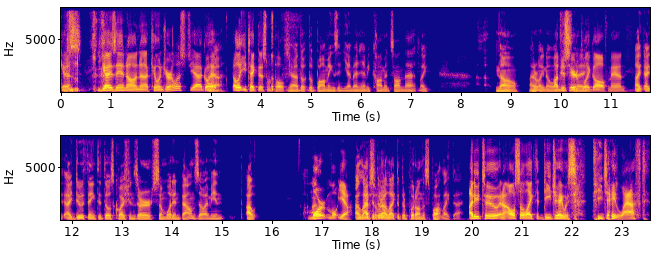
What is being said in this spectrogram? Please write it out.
You guys, you guys in on uh, killing journalists? Yeah, go ahead. Yeah. I'll let you take this one, Pulse. Yeah, the the bombings in Yemen. Any comments on that? Like, no, I don't really know. What I'm just here to play golf, man. I, I I do think that those questions are somewhat in bounds, though. I mean, I More, more, yeah. I like that they're I like that they're put on the spot like that. I do too, and I also like that DJ was DJ laughed,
